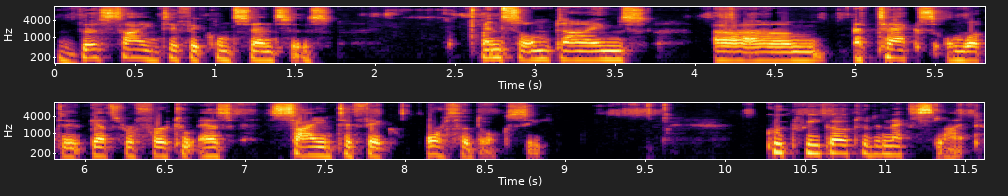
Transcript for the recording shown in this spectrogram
the scientific consensus and sometimes um, attacks on what it gets referred to as scientific orthodoxy. Could we go to the next slide?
